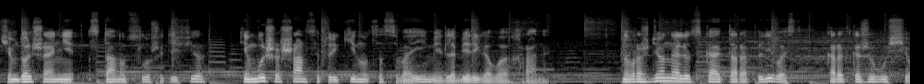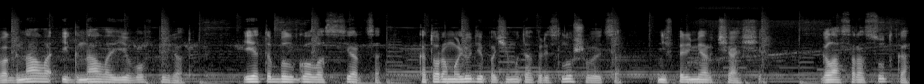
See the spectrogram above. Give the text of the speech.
чем дольше они станут слушать эфир, тем выше шансы прикинуться своими для береговой охраны. Но врожденная людская торопливость короткоживущего гнала и гнала его вперед. И это был голос сердца, которому люди почему-то прислушиваются не в пример чаще. Глаз рассудка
